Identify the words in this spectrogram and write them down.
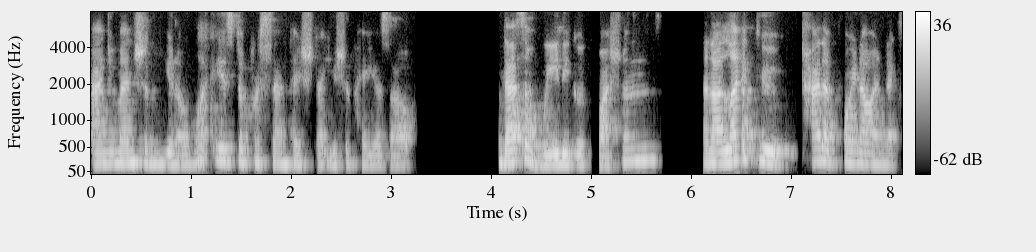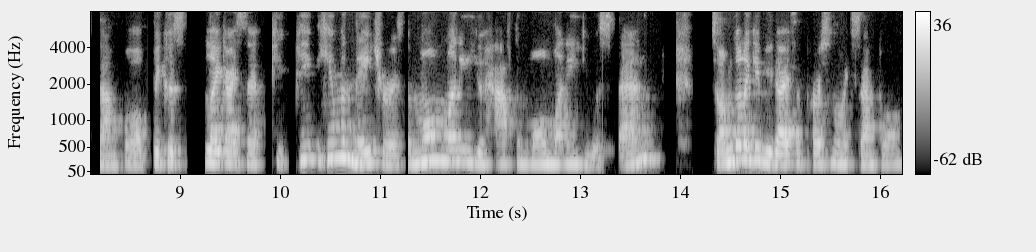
And you mentioned, you know, what is the percentage that you should pay yourself? That's a really good question. And I like to kind of point out an example because, like I said, p- p- human nature is the more money you have, the more money you will spend. So I'm going to give you guys a personal example.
